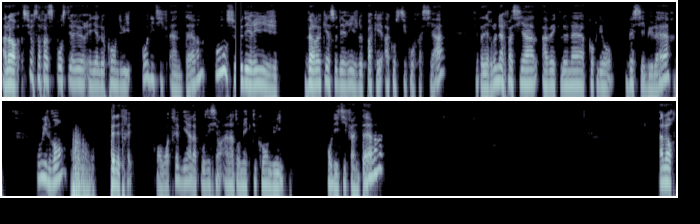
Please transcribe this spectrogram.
Alors, sur sa face postérieure, il y a le conduit auditif interne où se dirige, vers lequel se dirige le paquet acoustico-facial, c'est-à-dire le nerf facial avec le nerf cochléo-vestibulaire, où ils vont pénétrer. On voit très bien la position anatomique du conduit auditif interne. Alors,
